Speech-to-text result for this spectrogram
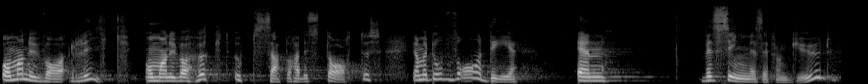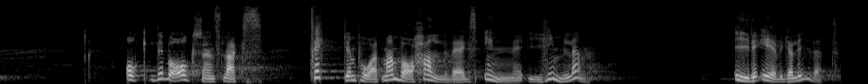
om man nu var rik, om man nu var högt uppsatt och hade status, ja men då var det en välsignelse från Gud. Och det var också en slags tecken på att man var halvvägs inne i himlen. I det eviga livet.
